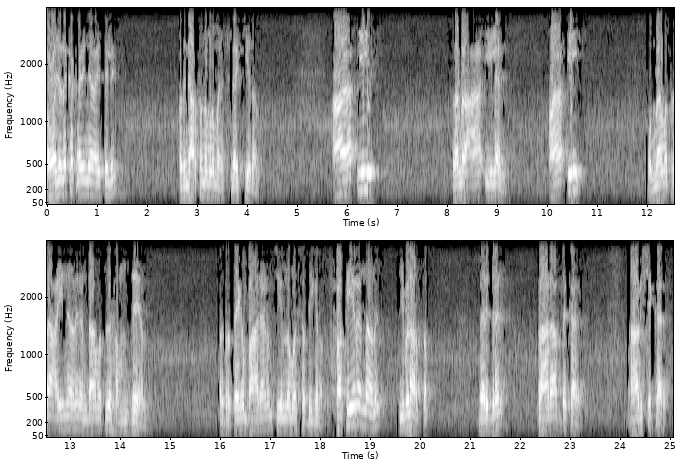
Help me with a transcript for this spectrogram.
റോജതൊക്കെ കഴിഞ്ഞ ആയത്തിൽ അതിന്റെ അർത്ഥം നമ്മൾ മനസ്സിലാക്കിയതാണ്. ആ ഇൽ അതാണ് ആ ഇലൻ ആ ഇൽ ഒന്നാമത്തത് അയിനാണ് രണ്ടാമത്തത് ഹംസയാണ്. അത് പ്രത്യേകം പാരായണം ചെയ്യുന്ന നമ്മൾ ശ്രദ്ധിക്കണം. ഫക്കീർ എന്നാണ് ഇവിടെ അർത്ഥം. ദരിദ്രൻ പ്രാരാബ്ധക്കാരൻ ആവശ്യക്കാരൻ.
